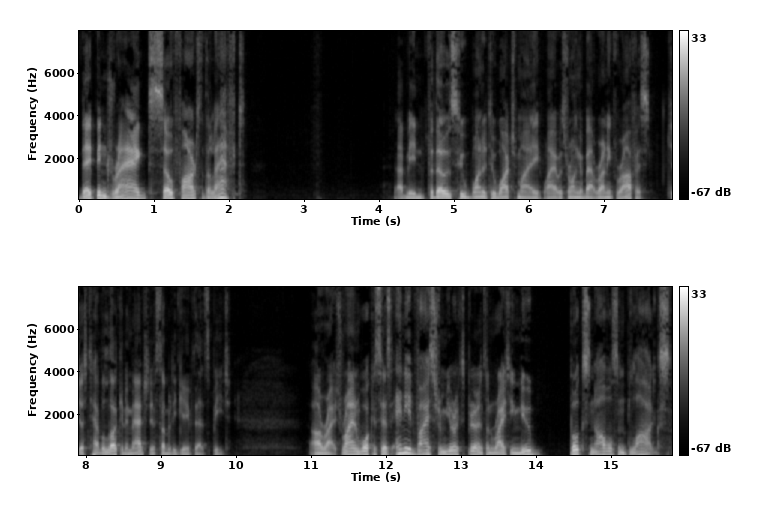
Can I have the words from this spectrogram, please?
they've been dragged so far to the left I mean, for those who wanted to watch my why I was wrong about running for office, just have a look and imagine if somebody gave that speech. All right. Ryan Walker says, any advice from your experience on writing new books, novels, and blogs?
